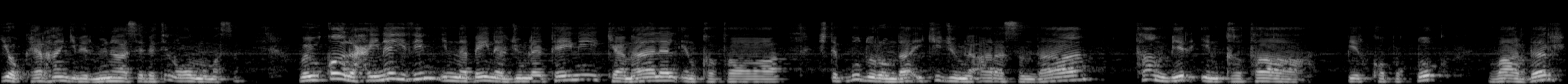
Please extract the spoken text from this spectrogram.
yok. Herhangi bir münasebetin olmaması. Ve yukalu hineyzin inne beynel cümleteyni kemalel inkıta. İşte bu durumda iki cümle arasında tam bir inkıta, bir kopukluk vardır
